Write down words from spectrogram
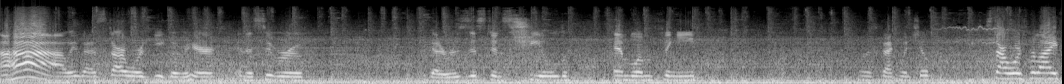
Aha! We've got a Star Wars geek over here in the Subaru. We've got a resistance shield emblem thingy this back windshield. Star Wars for life.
